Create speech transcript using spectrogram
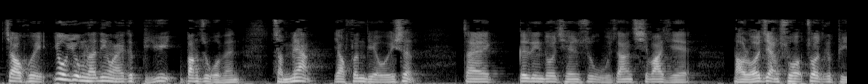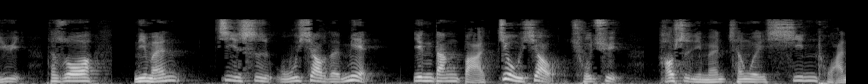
教会又用了另外一个比喻，帮助我们怎么样要分别为圣。在哥林多前书五章七八节，保罗这样说，做这个比喻，他说：你们既是无效的面。应当把旧校除去，好使你们成为新团，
